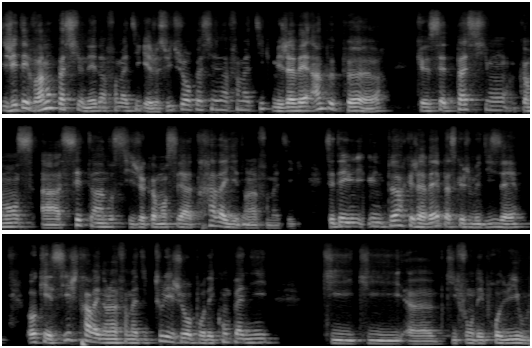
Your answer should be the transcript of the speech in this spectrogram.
j'étais vraiment passionné d'informatique et je suis toujours passionné d'informatique, mais j'avais un peu peur que cette passion commence à s'éteindre si je commençais à travailler dans l'informatique. C'était une, peur que j'avais parce que je me disais, OK, si je travaille dans l'informatique tous les jours pour des compagnies qui, qui, euh, qui font des produits ou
